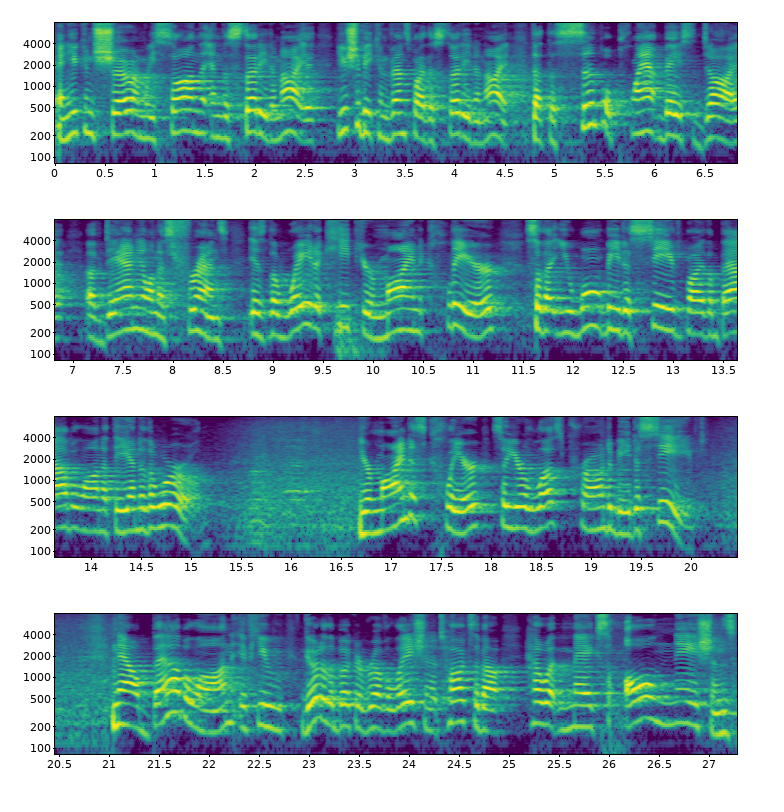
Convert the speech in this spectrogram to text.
and you can show, and we saw in the, in the study tonight, you should be convinced by the study tonight that the simple plant based diet of Daniel and his friends is the way to keep your mind clear so that you won't be deceived by the Babylon at the end of the world. Your mind is clear, so you're less prone to be deceived. Now, Babylon, if you go to the book of Revelation, it talks about how it makes all nations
